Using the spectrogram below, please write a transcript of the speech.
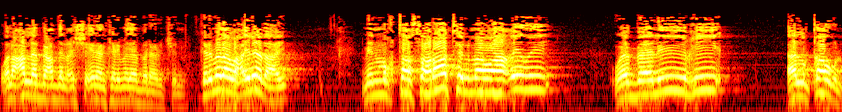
Walacala bacd alcisha inaan kelimadaa baraarujino kelimada waxay leedahay min mukhtasaraati almawaacidi wa baliigi alqowl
